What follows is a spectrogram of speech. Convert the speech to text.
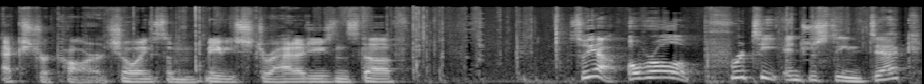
extra cards, showing some maybe strategies and stuff. So yeah, overall a pretty interesting deck.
